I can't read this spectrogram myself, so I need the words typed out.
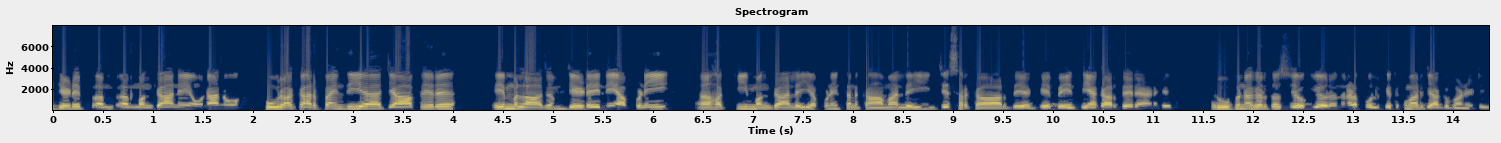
ਜਿਹੜੇ ਮੰਗਾਂ ਨੇ ਉਹਨਾਂ ਨੂੰ ਪੂਰਾ ਕਰ ਪੈਂਦੀ ਹੈ ਜਾਂ ਫਿਰ ਇਹ ਮੁਲਾਜ਼ਮ ਜਿਹੜੇ ਨੇ ਆਪਣੀ ਹੱਕੀ ਮੰਗਾਂ ਲਈ, ਆਪਣੀ ਤਨਖਾਹਾਂ ਲਈ ਇੰਜ ਸਰਕਾਰ ਦੇ ਅੱਗੇ ਬੇਨਤੀਆਂ ਕਰਦੇ ਰਹਿਣਗੇ। ਰੂਪਨਗਰ ਤੋਂ ਸਹਿਯੋਗੀ ਔਰ ਨਾਲ ਪੁਲਕਿਤ ਕੁਮਾਰ ਜਗਬਾਣੀ ਟੀਵੀ।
